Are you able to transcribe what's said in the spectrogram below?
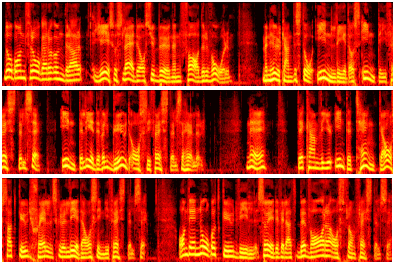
Någon frågar och undrar, Jesus lärde oss ju bönen Fader vår. Men hur kan det stå inled oss inte i frestelse? Inte leder väl Gud oss i frestelse heller? Nej, det kan vi ju inte tänka oss att Gud själv skulle leda oss in i frestelse. Om det är något Gud vill så är det väl att bevara oss från frestelse.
